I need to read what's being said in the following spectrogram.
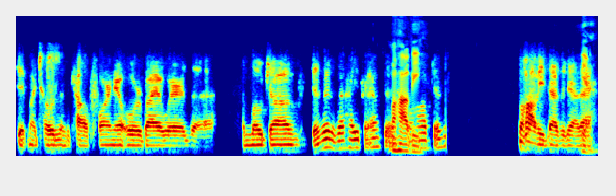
dipped my toes into California over by where the, the Mojave Desert is that how you pronounce it? Mojave. Mojave Desert. Mojave Desert, yeah, that.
